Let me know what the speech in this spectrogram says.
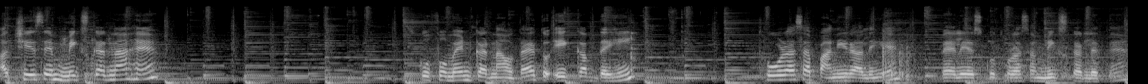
अच्छे से मिक्स करना है. इसको फोमेंट करना होता है तो एक कप दही थोड़ा सा पानी डालेंगे। पहले इसको थोड़ा सा मिक्स कर लेते हैं।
